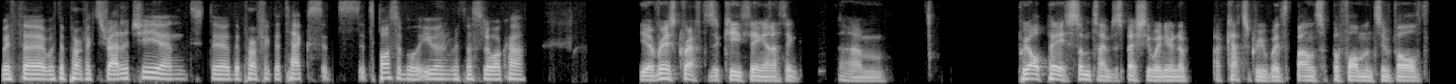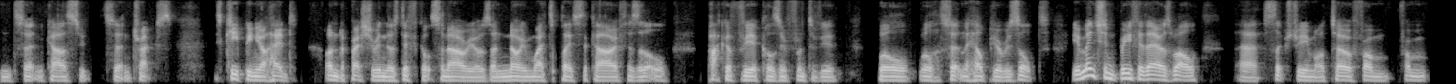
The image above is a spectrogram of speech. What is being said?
with uh, with the perfect strategy and the the perfect attacks. It's it's possible even with a slower car. Yeah, racecraft is a key thing, and I think um, pre pace sometimes, especially when you're in a, a, category with balance of performance involved and certain cars, certain tracks, It's keeping your head under pressure in those difficult scenarios and knowing where to place the car if there's a little pack of vehicles in front of you will will certainly help your result. You mentioned briefly there as well, uh, slipstream or tow from from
